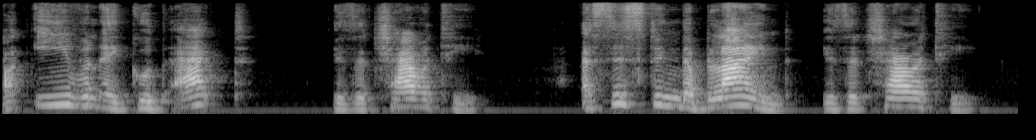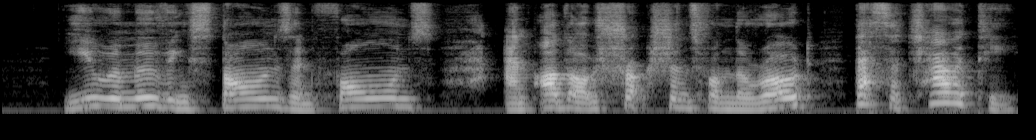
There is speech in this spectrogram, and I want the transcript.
but even a good act is a charity. Assisting the blind is a charity. You removing stones and phones and other obstructions from the road, that's a charity.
